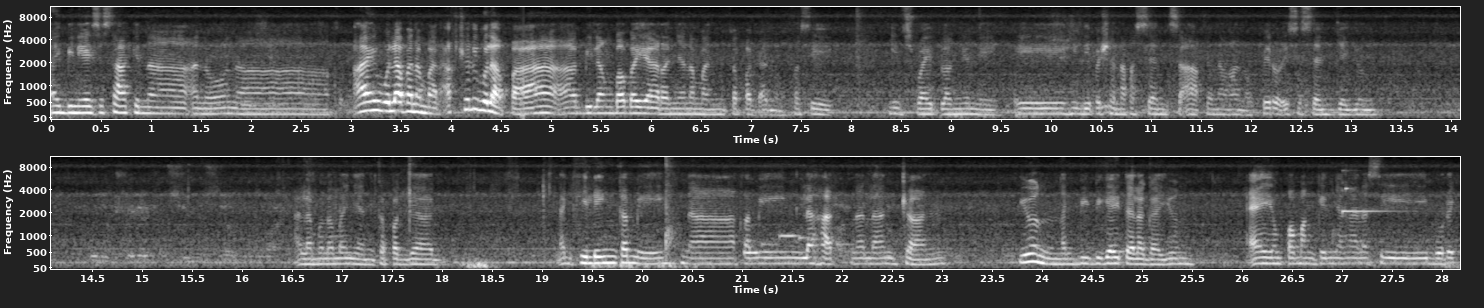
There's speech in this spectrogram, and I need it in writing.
may binigay siya sa akin na ano na ay wala pa naman actually wala pa Ah, bilang babayaran niya naman kapag ano kasi swipe lang yun eh. Eh, hindi pa siya nakasend sa akin ng ano. Pero isa-send niya yun. Alam mo naman yan, kapag uh, naghiling kami na kaming lahat na nandyan, yun, nagbibigay talaga yun. Eh, yung pamangkin niya nga na si Burek,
